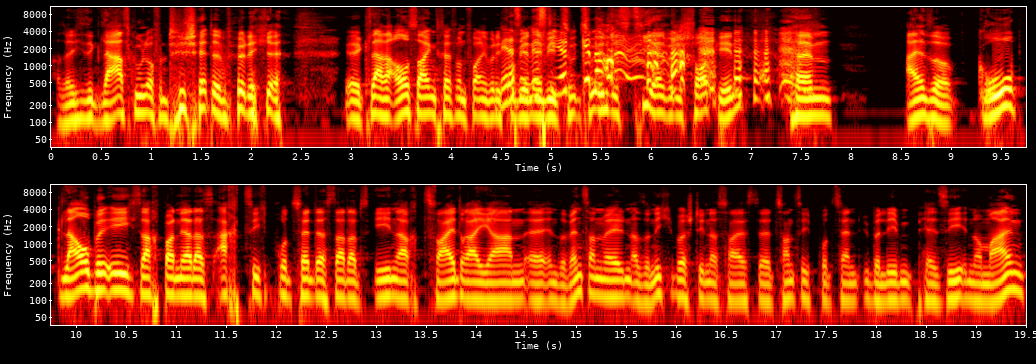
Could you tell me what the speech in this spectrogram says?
also wenn ich diese Glaskugel auf dem Tisch hätte, würde ich äh, äh, klare Aussagen treffen und vor allem würde ich Wer probieren, irgendwie zu, genau. zu investieren, würde ich short gehen. ähm, Also, grob glaube ich, sagt man ja, dass 80 Prozent der Startups eh nach zwei, drei Jahren äh, Insolvenz anmelden, also nicht überstehen. Das heißt, äh, 20 Prozent überleben per se in normalen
